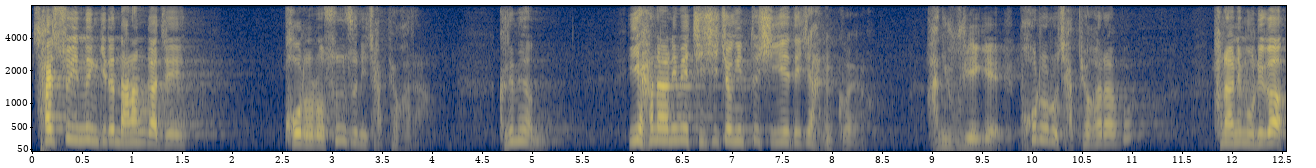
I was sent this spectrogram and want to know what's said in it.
살 수 있는 길은 단 한 가지 포로로 순순히 잡혀가라. 그러면 이 하나님의 지시적인 뜻이 이해되지 않을 거예요. 아니 우리에게 포로로 잡혀가라고? 하나님 우리가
